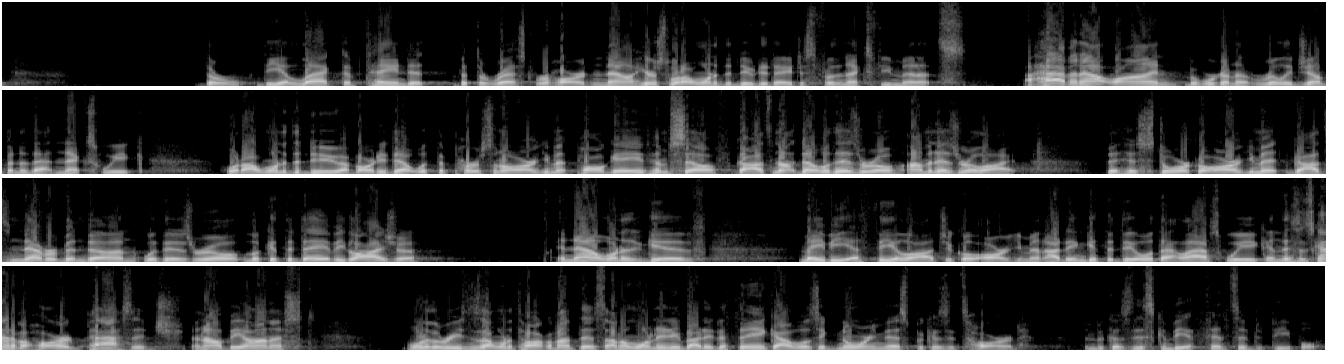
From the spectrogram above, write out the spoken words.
The, the elect obtained it, but the rest were hardened. Now, here's what I wanted to do today, just for the next few minutes. I have an outline, but we're going to really jump into that next week. What I wanted to do, I've already dealt with the personal argument Paul gave himself. God's not done with Israel. I'm an Israelite. The historical argument, God's never been done with Israel. Look at the day of Elijah. And now I wanted to give maybe a theological argument. I didn't get to deal with that last week, and this is kind of a hard passage. And I'll be honest, one of the reasons I want to talk about this, I don't want anybody to think I was ignoring this because it's hard and because this can be offensive to people.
